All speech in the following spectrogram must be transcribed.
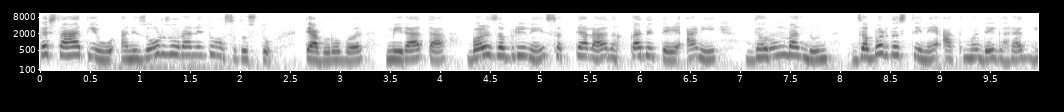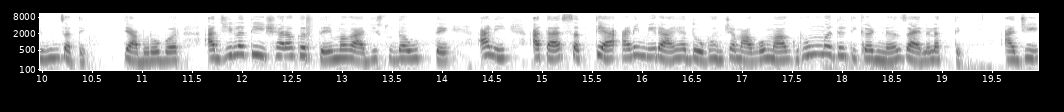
कसा आत येऊ आणि जोरजोराने तो हसत असतो. त्याबरोबर मीरा आता बळजबरीने सत्याला धक्का देते आणि धरून बांधून जबरदस्तीने आतमध्ये घरात घेऊन जाते. त्याबरोबर आजीला ती इशारा करते मग आजीसुद्धा उठते आणि आता सत्या आणि मीरा ह्या दोघांच्या मागोमाग रूममध्ये तिकडनं जायला लागते. आजी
